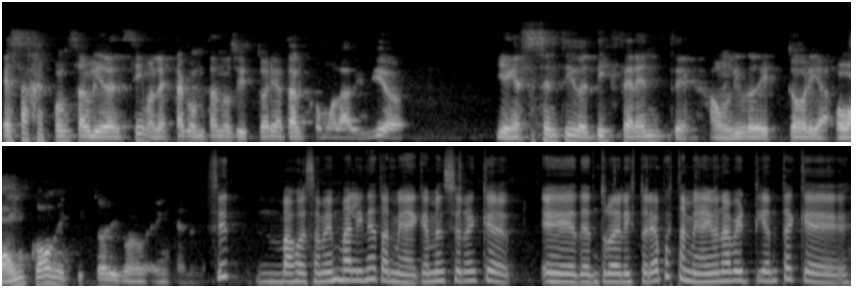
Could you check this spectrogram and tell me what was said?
esa responsabilidad encima, le está contando su historia tal como la vivió. Y en ese sentido es diferente a un libro de historia o a un cómic histórico en general. Sí, bajo esa misma línea también hay que mencionar que eh, dentro de la historia pues también hay una vertiente que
